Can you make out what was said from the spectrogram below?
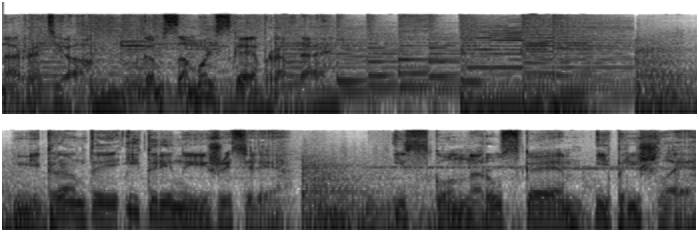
на радио. Комсомольская правда. Мигранты и коренные жители. Исконно русская и пришлая.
